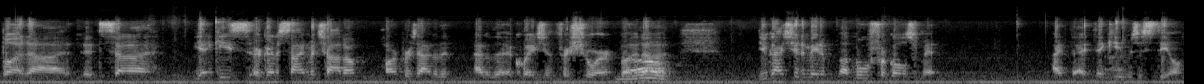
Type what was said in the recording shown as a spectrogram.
but uh, it's uh, Yankees are going to sign Machado. Harper's out of the out of the equation for sure. But No. uh, you guys should have made a, a move for Goldschmidt. I, I think he was a steal.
